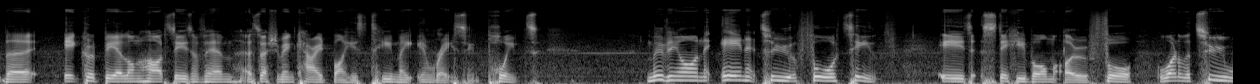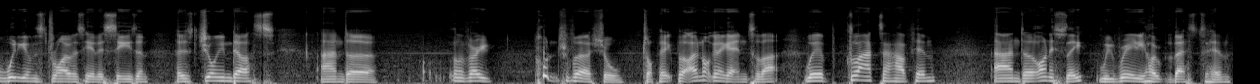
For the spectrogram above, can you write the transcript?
But it could be a long, hard season for him, especially being carried by his teammate in Racing Point. Moving on in to 14th is Sticky Bomb 04. One of the two Williams drivers here this season has joined us and uh, on a very controversial topic, but I'm not going to get into that. We're glad to have him, and uh, honestly, we really hope the best for him.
